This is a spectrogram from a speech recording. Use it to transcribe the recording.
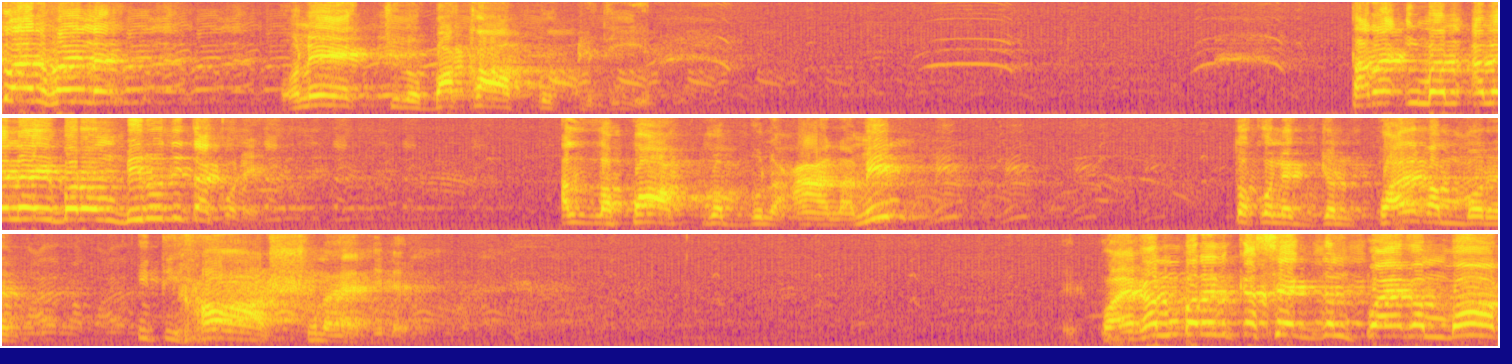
তো আর হয় না। অনেক ছিল বাঁকা প্রকৃতির তারা ইমান আনে নাই, বরং বিরোধিতা করে। আল্লাহ পাক রব্বুল আলামিন তখন একজন পয়গম্বরের ইতিহাস শোনায় দিলেন এই পয়গম্বরের কাছে একজন পয়গম্বর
